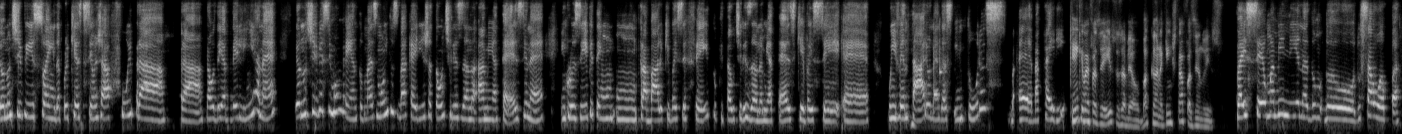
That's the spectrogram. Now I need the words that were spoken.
Eu não tive isso ainda, porque assim, eu já fui para para a aldeia Belinha, né? Eu não tive esse momento, mas muitos baqueirinhos já estão utilizando a minha tese, né? Inclusive, tem um, um trabalho que vai ser feito, que está utilizando a minha tese, que vai ser é, o inventário né, das pinturas é, Bacairi. Quem que vai fazer isso, Isabel? Bacana. Quem está fazendo isso? Vai ser uma menina do, do, do Sauapa,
